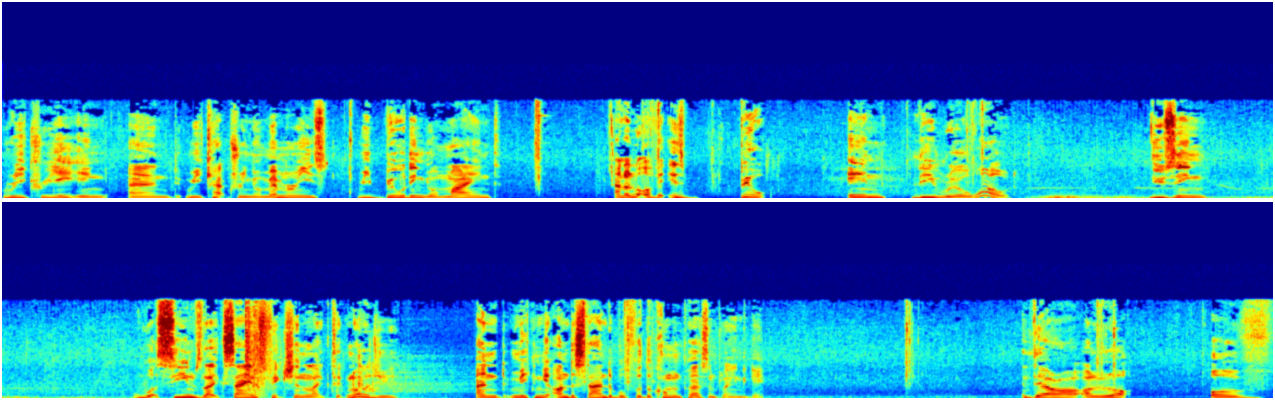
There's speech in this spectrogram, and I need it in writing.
recreating and recapturing your memories, rebuilding your mind, and a lot of it is built in the real world using what seems like science fiction like technology and making it understandable for the common person playing the game. There are a lot of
